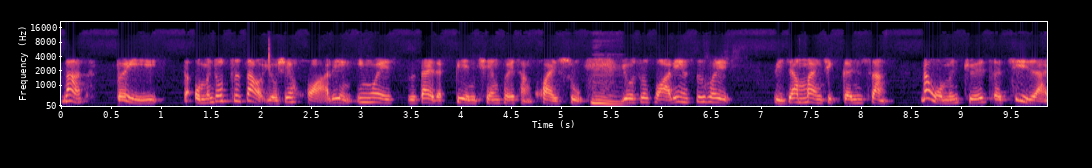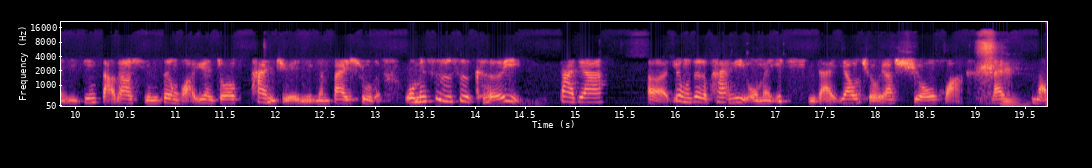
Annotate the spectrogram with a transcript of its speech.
那对于。我们都知道，有些法令因为时代的变迁非常快速，嗯，有时法令是会比较慢去跟上。那我们觉得，既然已经打到行政法院做判决，你们败诉了，我们是不是可以大家呃用这个判例，我们一起来要求要修法，来来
